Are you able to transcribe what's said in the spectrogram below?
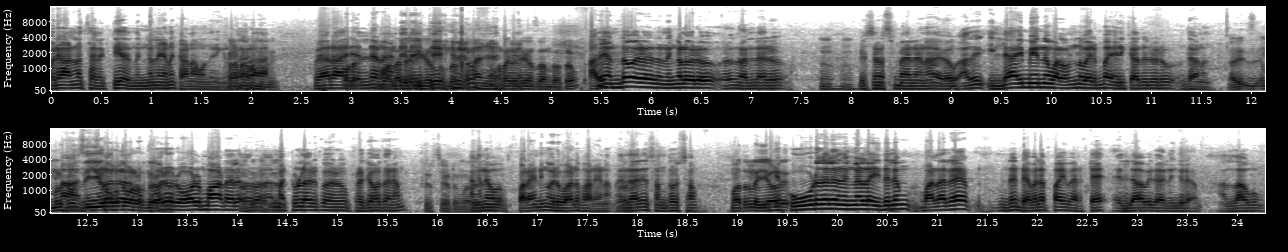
ഒരാളിനെ സെലക്ട് ചെയ്ത് നിങ്ങളെയാണ് കാണാൻ വന്നിരിക്കുന്നത്. വേറെ- ആരും സന്തോഷം. അതെന്തോ ഒരു നിങ്ങളൊരു നല്ലൊരു ബിസിനസ് മാനാണ് അത് ഇല്ലായ്മയിൽ നിന്ന് വളർന്നു വരുമ്പോൾ എനിക്കതിലൊരു ഇതാണ്. ഒരു റോൾ മോഡൽ മറ്റുള്ളവർക്ക് ഒരു പ്രചോദനം. തീർച്ചയായിട്ടും. അങ്ങനെ പറയണമെങ്കിൽ ഒരുപാട് പറയണം. എന്തായാലും സന്തോഷം. മാത്രമല്ല കൂടുതൽ നിങ്ങൾ ഇതിലും വളരെ ഇത് ഡെവലപ്പായി വരട്ടെ. എല്ലാവിധ അനുഗ്രഹം അള്ളാഹും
